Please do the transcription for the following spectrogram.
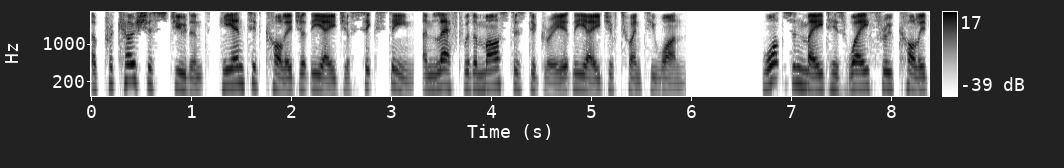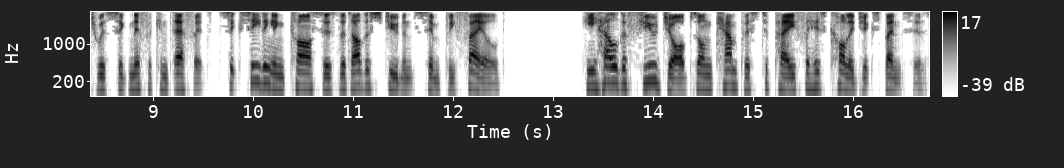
A precocious student, he entered college at the age of 16, and left with a master's degree at the age of 21. Watson made his way through college with significant effort, succeeding in classes that other students simply failed. He held a few jobs on campus to pay for his college expenses.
